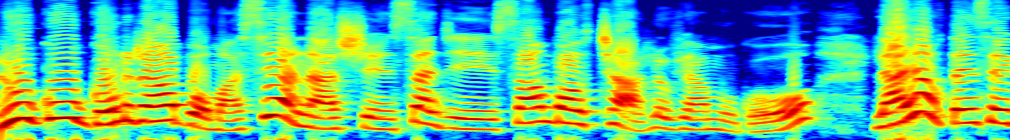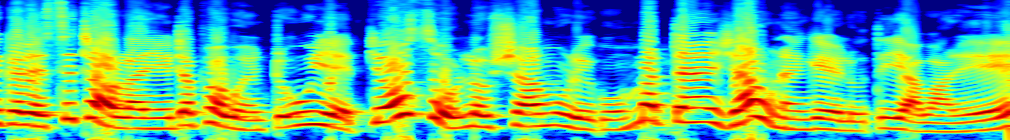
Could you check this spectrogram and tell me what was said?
လူကူဂုံတရားပေါ်မှာဆရာနာရှင်စန့်ကျင်စောင်းပေါက်ချလှုပ်ရှားမှုကိုလာရောက်တင်ဆက်ခဲ့တဲ့စစ်ထောက်လိုင်းရင်တပ်ဖွဲ့ဝင်တဦးရဲ့ပြောဆိုလှုပ်ရှားမှုတွေကိုမှတ်တမ်းရောက်နိုင်ခဲ့လို့သိရပါတယ်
